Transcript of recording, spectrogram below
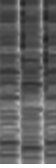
you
